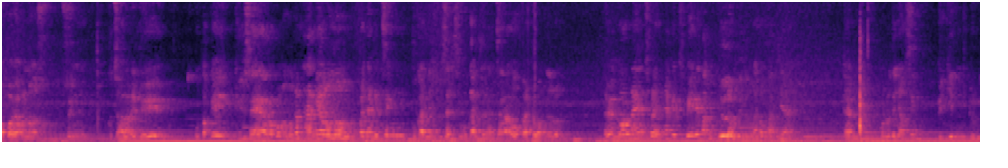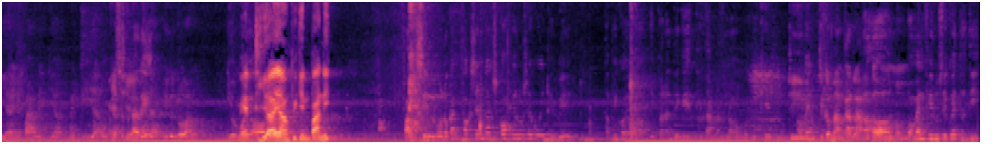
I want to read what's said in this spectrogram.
apa ya kena sing gejala ini utaknya geser apa ngono kan angel ngono penyakit sing bukan yang bisa disembuhkan dengan cara obat doang itu loh. Tapi corona sebenarnya penyakit sepele tapi belum ditemukan obatnya. Dan menurutnya sing bikin dunia ini panik ya media udah Media. sebenarnya Udah, itu doang. media yang bikin panik. vaksin ngono kan vaksin kan saka virusnya kowe dhewe tapi kaya ibaratnya ki ditanamno apa piye Di, Komen- dikembangkan lah untuk Oh, mem- pemain virusnya gue tadi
